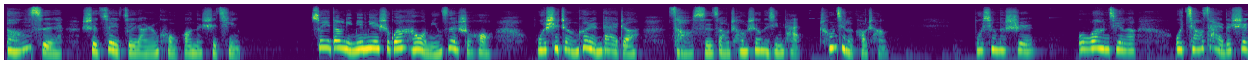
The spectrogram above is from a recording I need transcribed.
等死是最最让人恐慌的事情。所以，当里面面试官喊我名字的时候，我是整个人带着早死早超生的心态冲进了考场。不幸的是，我忘记了我脚踩的是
